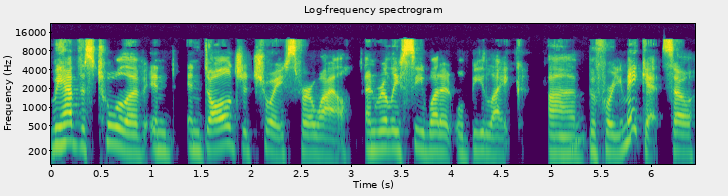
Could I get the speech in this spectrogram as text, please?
we have this tool of in, indulge a choice for a while and really see what it will be like uh, mm-hmm. before you make it. So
